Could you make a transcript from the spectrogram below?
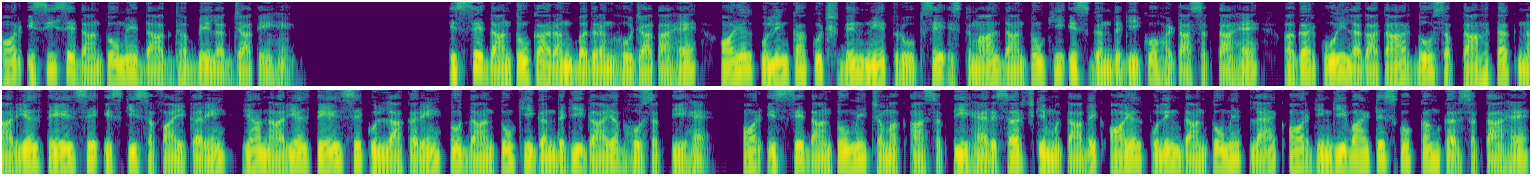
और इसी से दांतों में दाग धब्बे लग जाते हैं। इससे दांतों का रंग बदरंग हो जाता है, ऑयल पुलिंग का कुछ दिन नियत रूप से इस्तेमाल दांतों की इस गंदगी को हटा सकता है। अगर कोई लगातार दो सप्ताह तक नारियल तेल से इसकी सफ़ाई करें या नारियल तेल से कुल्ला करें तो दांतों की गंदगी गायब हो सकती है, और इससे दांतों में चमक आ सकती है। रिसर्च के मुताबिक ऑयल पुलिंग दांतों में प्लैक और गिंगीवाइटिस को कम कर सकता है।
